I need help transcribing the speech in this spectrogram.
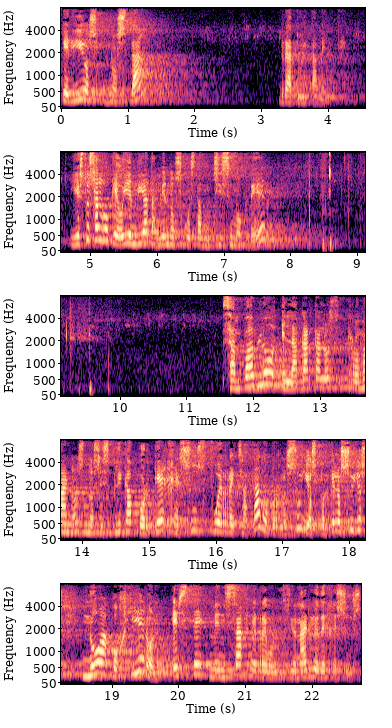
que Dios nos da gratuitamente. Y esto es algo que hoy en día también nos cuesta muchísimo creer. San Pablo en la carta a los romanos nos explica por qué Jesús fue rechazado por los suyos, por qué los suyos no acogieron este mensaje revolucionario de Jesús.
